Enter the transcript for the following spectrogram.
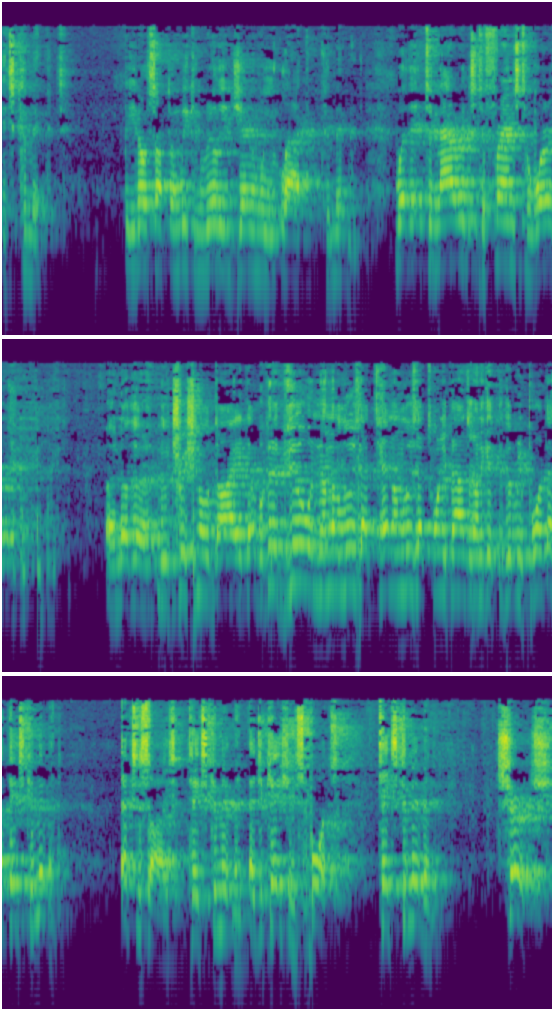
It's commitment. But you know something? We can really genuinely lack commitment. Whether it's to marriage, to friends, to work, another nutritional diet that we're going to do, and I'm going to lose that 10, I'm going to lose that 20 pounds, I'm going to get the good report. That takes commitment. Exercise takes commitment. Education, sports takes commitment. Church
